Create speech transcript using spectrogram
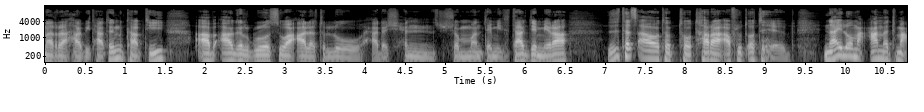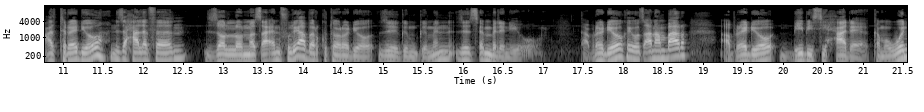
መራኸቢታትን ካብቲ ኣብ ኣገልግሎት ዝወዓለትሉ 1800ታት ጀሚራ ዝተጻወተቶ ተራ ኣፍልጦ ትህብ። ናይ ሎሚ ዓመት መዓልቲ ረድዮ ንዝሓለፈን ዘሎን መጻእን ፍሉይ ኣበርክቶ ረድዮ ዝግምግምን ዝጽምብልን እዩ። ካብ ረድዮ ከይወጻእና እምበኣር ኣብ ረድዮ ቢቢሲ ሓደ ከምኡ እውን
